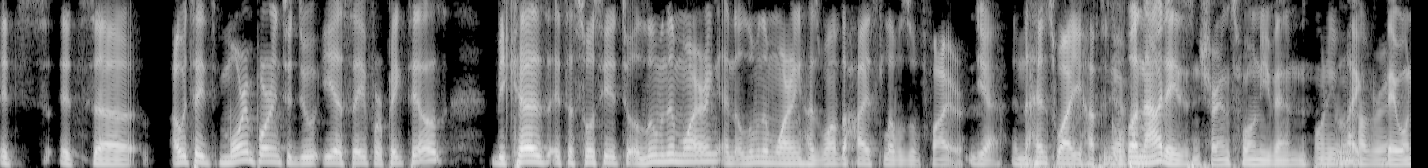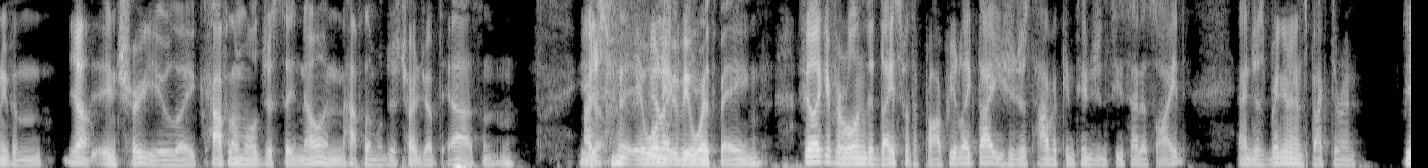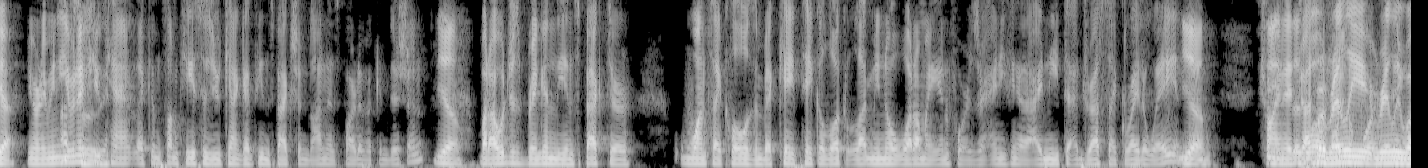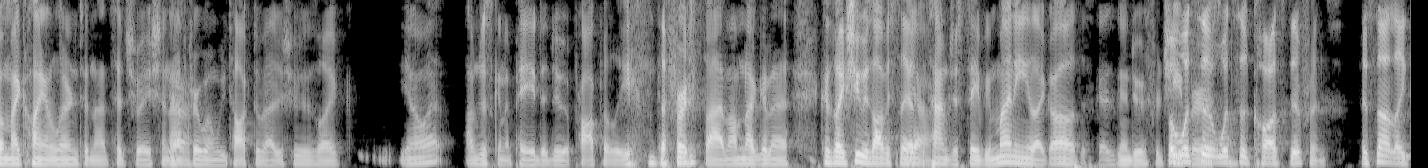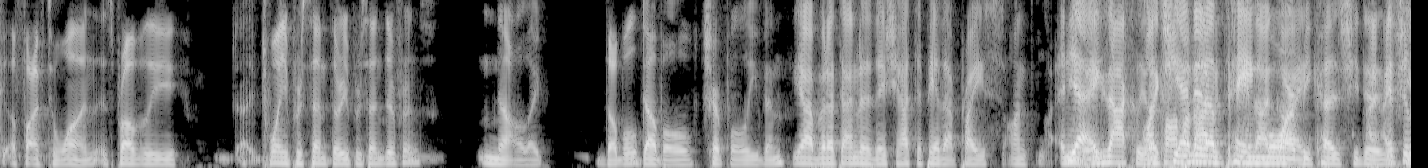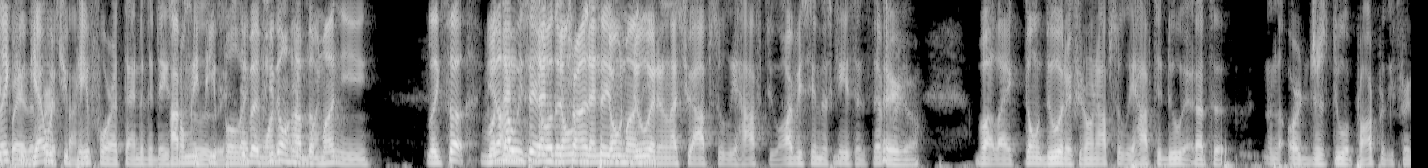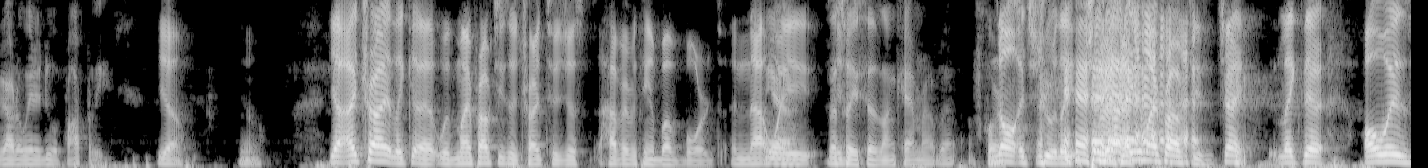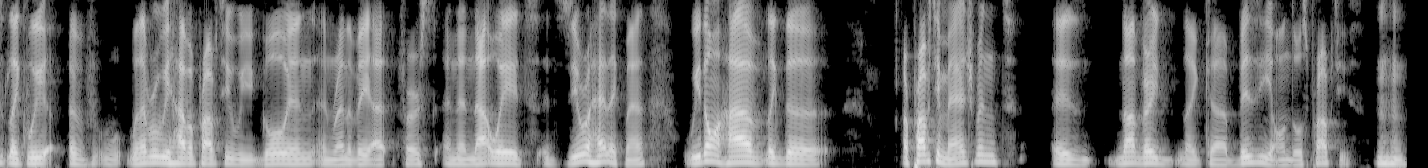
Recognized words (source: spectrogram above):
it's it's uh I would say it's more important to do ESA for pigtails because it's associated to aluminum wiring and aluminum wiring has one of the highest levels of fire Yeah. and hence why you have to go Yeah. for Well, nowadays insurance won't even Won't even like cover it. they won't even yeah insure you. Like half of them will just say no, and half of them will just charge you up the ass, and you I just, just it won't like- even be worth paying. I feel like if you're rolling the dice with a property like that, you should just have a contingency set aside and just bring an inspector in. Yeah. You know what I mean? Even if you can't, like in some cases, you can't get the inspection done as part of a condition. yeah But I would just bring in the inspector once I close and be like, okay, take a look. Let me know what am I in for. Is there anything that I need to address like right away? And Yeah. then trying to address Well, the really, important really, what my client learned in that situation Yeah. after when we talked about it, she was like, you know what? I'm just gonna pay to do it properly the first time. I'm not gonna because like she was obviously at Yeah. the time just saving money. Like, oh, this guy's gonna do it for but cheaper. what's the so- what's the cost difference it's not like a five to one it's probably uh, 20% 30% difference no like double double, triple, even. Yeah, but at the end of the day, she had to pay that price on. yeah, exactly. on Like she ended up to pay paying more guy. because she did. it I, I feel like you get what you time. pay for at the end of the day. So many people Yeah, but if you don't have save the money like so you know how we say oh they're don't, trying to then save don't money do it unless you absolutely have to. Obviously, in this case, it's different. There you go. But like, don't do it if you don't absolutely have to do it, That's it. And- or just do it properly. Figure out a way to do it properly. Yeah, yeah, yeah. I try like uh, with my properties. I try to just have everything above board, and that Yeah, way. That's it- what he says on camera. But Of course. No, it's true. Like check out any of my properties. Check. Like they're always like we. If, whenever we have a property, we go in and renovate at first, and then that way it's it's zero headache, man. We don't have like the our property management is not very like uh, busy on those properties. Mhm.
